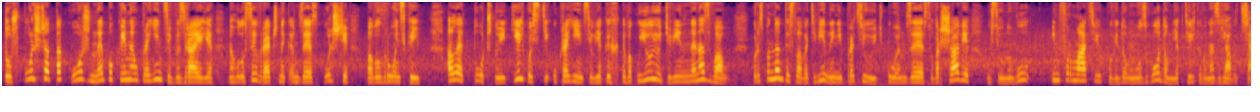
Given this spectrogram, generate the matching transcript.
Тож Польща також не покине українців в Ізраїлі, наголосив речник МЗС Польщі Павел Вронський. Але точної кількості українців, яких евакуюють, він не назвав. Кореспонденти Слава ТІВІ нині працюють у МЗС у Варшаві. Усю нову інформацію повідомимо згодом, як тільки вона з'явиться.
